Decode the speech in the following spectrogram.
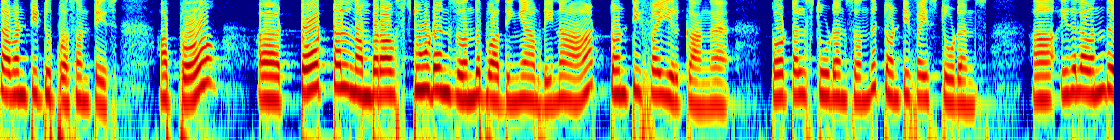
செவன்டி டூ பர்சன்டேஜ் அப்போது டோட்டல் நம்பர் ஆஃப் ஸ்டூடெண்ட்ஸ் வந்து பார்த்தீங்க அப்படின்னா டுவெண்ட்டி ஃபைவ் இருக்காங்க. டோட்டல் ஸ்டூடெண்ட்ஸ் வந்து டுவெண்ட்டி ஃபைவ் ஸ்டூடெண்ட்ஸ் இதில் வந்து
